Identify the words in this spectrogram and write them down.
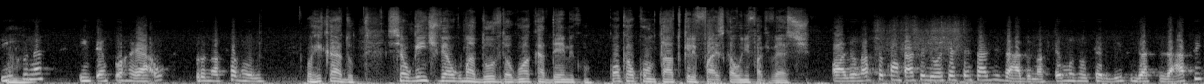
síncronas, uhum. em tempo real, para o nosso aluno. Ô Ricardo, se alguém tiver alguma dúvida, algum acadêmico, qual que é o contato que ele faz com a Unifacvest? Olha, o nosso contato ele hoje é centralizado. Nós temos um serviço de WhatsApp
